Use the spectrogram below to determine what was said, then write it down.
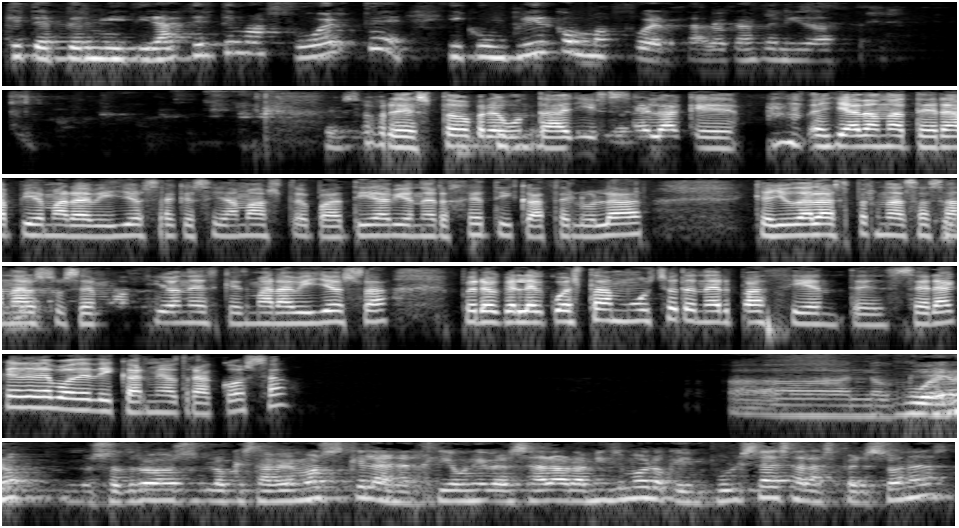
que te permitirá hacerte más fuerte y cumplir con más fuerza lo que has venido a hacer. Sobre esto pregunta Gisela que ella da una terapia maravillosa que se llama osteopatía bioenergética celular, que ayuda a las personas a sanar sus emociones, que es maravillosa, pero que le cuesta mucho tener pacientes. ¿Será que debo dedicarme a otra cosa? Ah, bueno, nosotros lo que sabemos es que la energía universal ahora mismo lo que impulsa es a las personas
